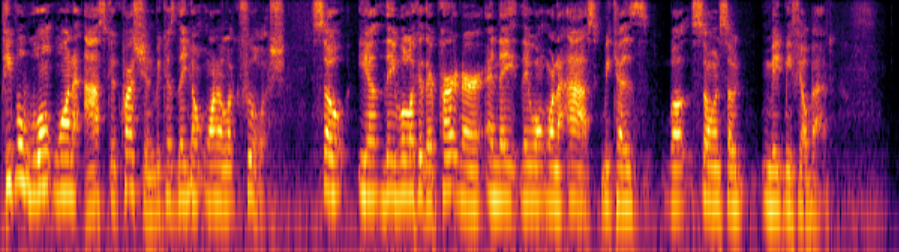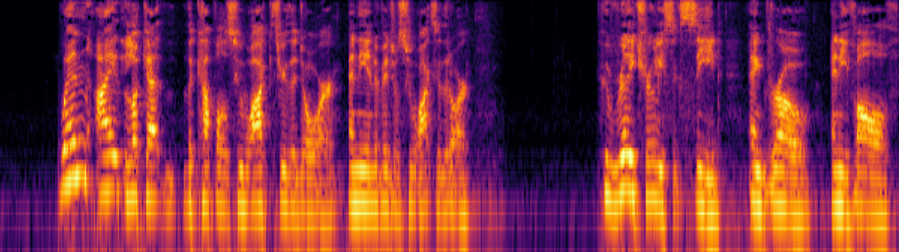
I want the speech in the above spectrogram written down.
People won't want to ask a question because they don't want to look foolish. So, you know, they will look at their partner and they, they won't want to ask because, well, so and so made me feel bad when I look at the couples who walk through the door and the individuals who walk through the door who really truly succeed and grow and evolve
